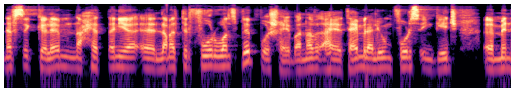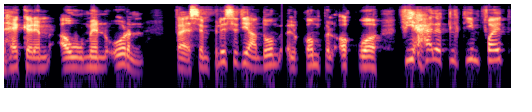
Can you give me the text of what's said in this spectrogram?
نفس الكلام الناحية الثانية لما عملت ال four 1 split push هيبقى هيتعمل عليهم force engage من هيكرم أو من Ornn ف Simplicity عندهم ال comp الأقوى في حالة ال team fight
